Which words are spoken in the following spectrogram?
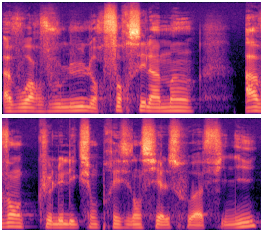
avoir voulu leur forcer la main avant que l'élection présidentielle soit finie,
